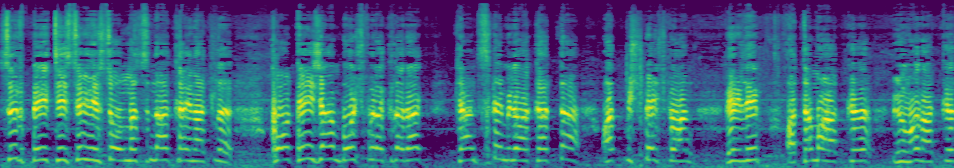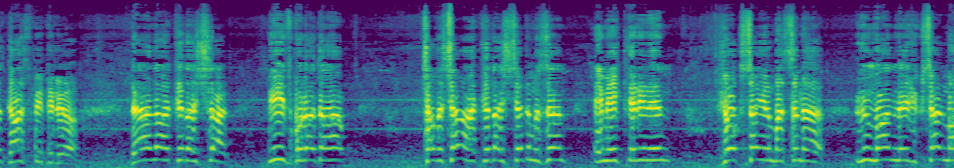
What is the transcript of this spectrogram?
sırf BTS üyesi olmasından kaynaklı kontenjan boş bırakılarak kendisine mülakatta 65 puan verilip atama hakkı, ünvan hakkı gasp ediliyor. Değerli arkadaşlar, biz burada çalışan arkadaşlarımızın emeklerinin yok sayılmasını, ünvan ve yükselme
